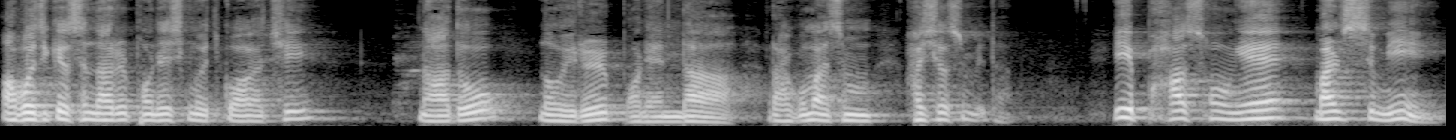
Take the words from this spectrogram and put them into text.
아버지께서 나를 보내신 것과 같이 나도 너희를 보낸다. 라고 말씀하셨습니다. 이 파송의 말씀이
